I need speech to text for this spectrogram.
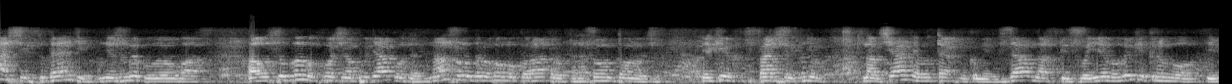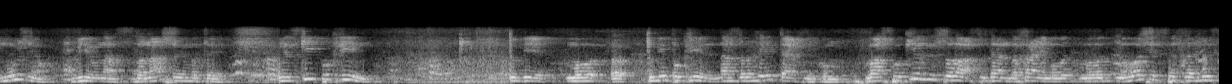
кращих студентів, ніж ми були у вас. А особливо хочемо подякувати нашому дорогому куратору Тарасу Антоновичу, яких з перших днів навчання у технікумі взяв нас під своє велике крило і мужньо вів нас до нашої мети. Низький поклін тобі, е, тобі поклін, наш дорогий технікум, ваш покірний слуга, студент молод- молодший спеціаліст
